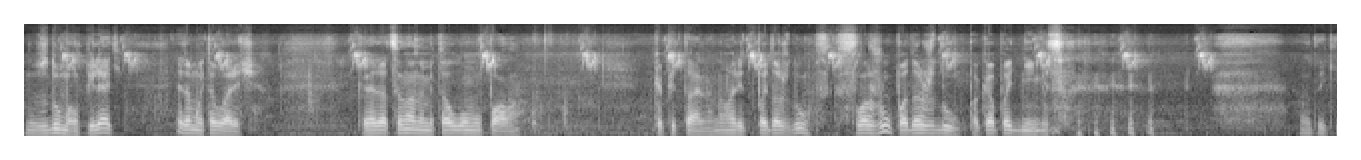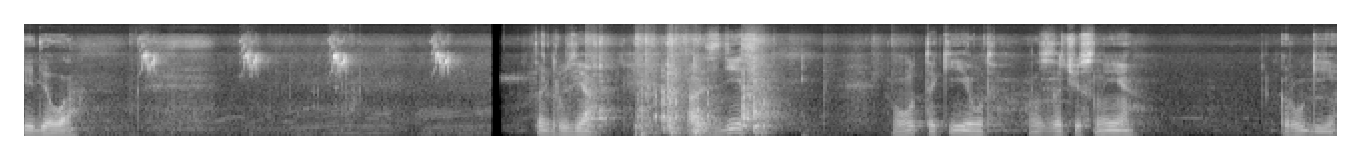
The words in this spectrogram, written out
Вздумал пилять. Это мой товарищ когда цена на металлолом упала капитально. Ну, говорит, подожду, сложу, подожду, пока поднимется. Вот такие дела. Так, друзья, а здесь вот такие вот зачистные круги.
